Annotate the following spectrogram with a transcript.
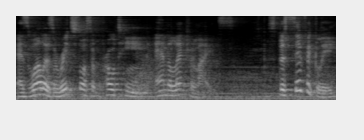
as well as a rich source of protein and electrolytes, specifically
